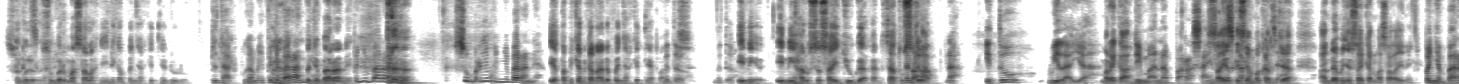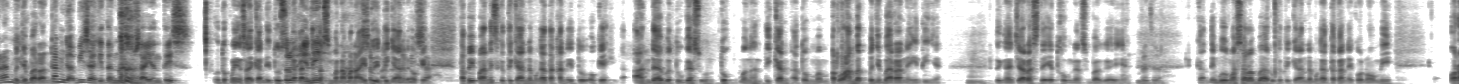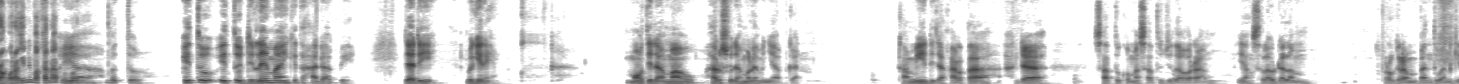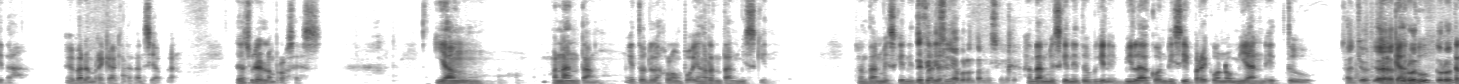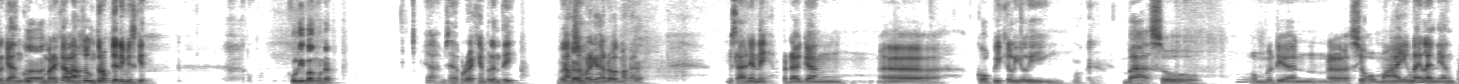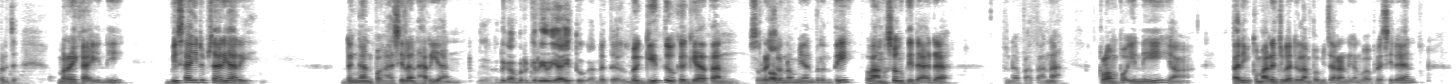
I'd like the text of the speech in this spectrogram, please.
Sumber, sekali. sumber masalahnya ini kan penyakitnya dulu. Bentar, bukan penyebaran. Penyebarannya. Penyebaran. Sumbernya penyebarannya. Ya, tapi kan karena ada penyakitnya, Pak. Betul, Anies. Betul. Ini ini harus selesai juga kan. Satu Tentu. saat Nah, itu wilayah mereka di mana para saintis, saintis yang bekerja. bekerja, Anda menyelesaikan masalah ini. Penyebarannya, Penyebarannya. kan nggak bisa kita nunggu saintis. Untuk menyelesaikan itu, Terus sedangkan ini kita semena-mana itu semena- intinya Anda. Oke. bisa. Tapi Pak Anies ketika Anda mengatakan itu, oke, Anda bertugas untuk menghentikan atau memperlambat penyebarannya intinya. Hmm. Dengan cara stay at home dan sebagainya. Betul. Kan timbul masalah baru ketika Anda mengatakan ekonomi. Orang-orang ini makan apa, Pak? Iya, betul. Itu itu dilema yang kita hadapi. Jadi begini, mau tidak mau harus sudah mulai menyiapkan. Kami di Jakarta ada 1,1 juta orang yang selalu dalam program bantuan kita. Eh, pada mereka kita akan siapkan. Dan sudah dalam proses. Yang menantang itu adalah kelompok yang rentan miskin. Rentan miskin itu pada- Definisinya apa rentan miskin itu? rentan miskin itu begini, bila kondisi perekonomian itu Hancur, eh, terganggu, turun, turun. terganggu, Eh, mereka langsung drop jadi miskin. kuli bangunan? Ya, misalnya proyeknya berhenti, Mereka- langsung mereka nggak dapat makan. Oke. Misalnya nih, pedagang eh, kopi keliling, Oke. bakso, kemudian eh, siomay, yang lain-lain yang mereka ini bisa hidup sehari-hari dengan penghasilan harian. Ya, dengan bergerilya itu kan. Betul. Begitu kegiatan Stop. perekonomian berhenti, langsung tidak ada pendapatan. Nah, kelompok ini yang tadi kemarin juga dalam pembicaraan dengan Bapak Presiden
